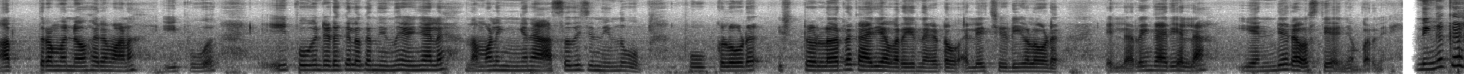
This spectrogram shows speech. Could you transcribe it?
അത്ര മനോഹരമാണ് ഈ പൂവ്. ഈ പൂവിന്റെ അടുക്കലൊക്കെ നിന്ന് കഴിഞ്ഞാൽ നമ്മളിങ്ങനെ ആസ്വദിച്ച് നിന്ന് പോവും. പൂക്കളോട് ഇഷ്ടമുള്ളവരുടെ കാര്യമാണ് പറയുന്നത് കേട്ടോ. അല്ലെ ചെടികളോട്. എല്ലാവരുടെയും കാര്യമല്ല. എന്റെ ഒരവസ്ഥയാണ് ഞാൻ പറഞ്ഞത് നിങ്ങൾക്ക്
